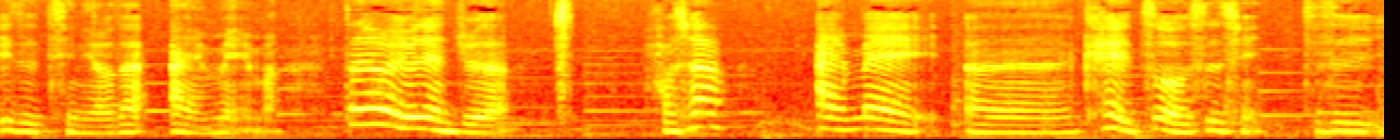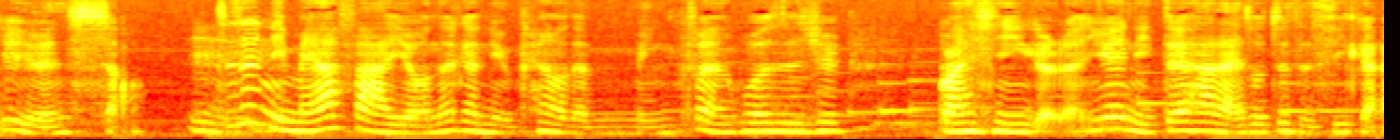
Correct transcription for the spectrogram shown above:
一直停留在暧昧吗？但又有点觉得，好像暧昧，嗯、呃，可以做的事情就是又有点少，嗯，就是你没办法有那个女朋友的名分，或者是去关心一个人，因为你对他来说就只是一个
